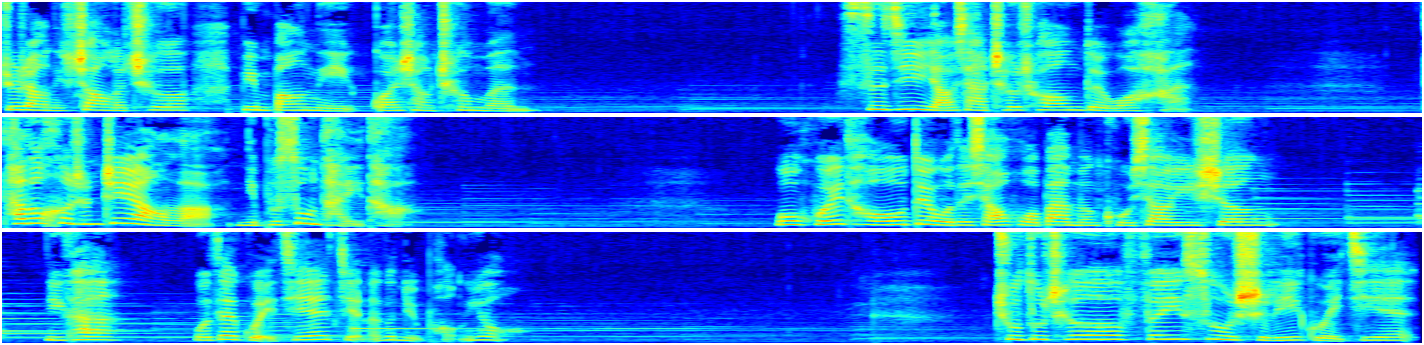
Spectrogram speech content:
就让你上了车，并帮你关上车门。司机摇下车窗对我喊：“他都喝成这样了，你不送他一趟？”我回头对我的小伙伴们苦笑一声：“你看。”我在鬼街捡了个女朋友。出租车飞速驶离鬼街，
